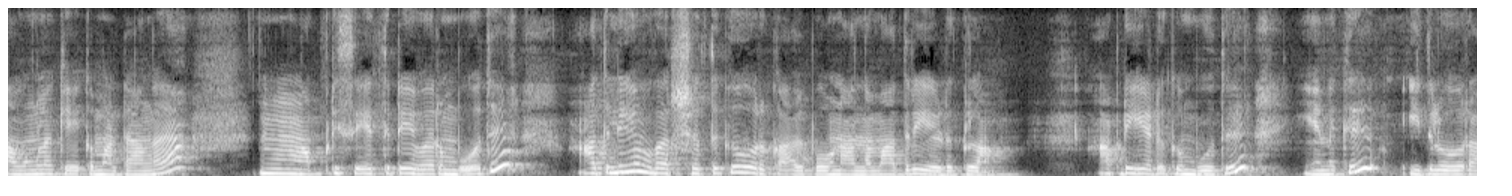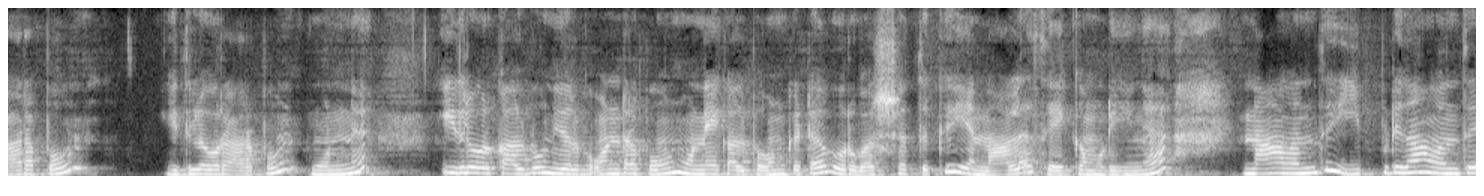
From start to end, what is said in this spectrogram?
அவங்களும் கேட்க மாட்டாங்க. அப்படி சேர்த்துட்டே வரும்போது அதுலேயும் வருஷத்துக்கு ஒரு கால் பவுன் அந்த மாதிரி எடுக்கலாம். அப்படி எடுக்கும்போது எனக்கு இதில் ஒரு அரை பவுன் இதில் ஒரு அரை பவுன் ஒன்று இதில் ஒரு கால் பவுன் இதில் ஒன்றரை பவுன் ஒன்றே கால் பவுன் கிட்ட ஒரு வருஷத்துக்கு என்னால் சேர்க்க முடியுங்க. நான் வந்து இப்படி தான் வந்து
